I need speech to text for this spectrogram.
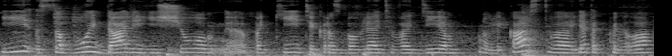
И с собой дали еще э, пакетик разбавлять в воде ну, лекарства. Я так поняла,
